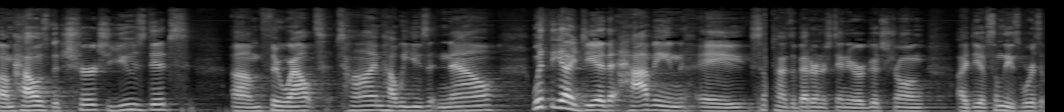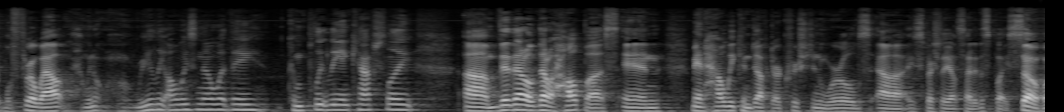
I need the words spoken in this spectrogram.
Um, how's the church used it um, throughout time? How we use it now? With the idea that having a sometimes a better understanding or a good, strong idea of some of these words that we'll throw out, we don't really always know what they completely encapsulate. Um, that'll, that'll help us in man how we conduct our Christian worlds, uh, especially outside of this place. So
